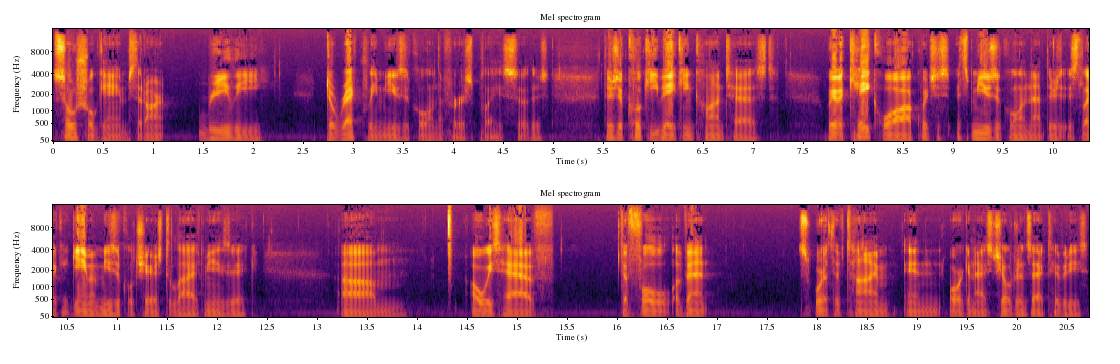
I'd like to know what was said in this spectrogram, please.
social games that aren't really directly musical in the first place. So there's there's a cookie baking contest. We have a cakewalk, which is it's musical in that there's it's like a game of musical chairs to live music. Um, always have the full event's worth of time in organized children's activities.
